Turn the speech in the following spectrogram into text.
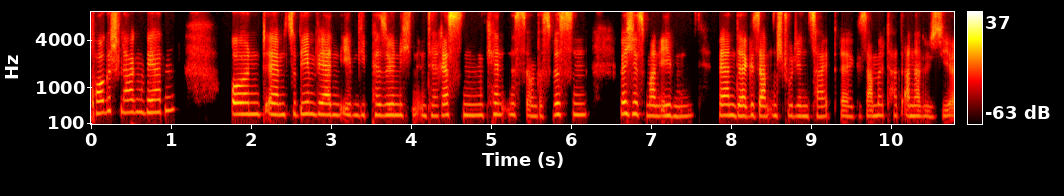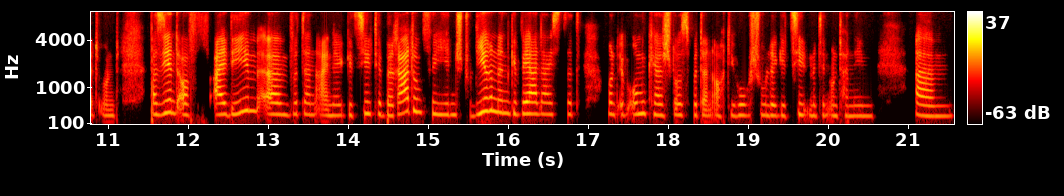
vorgeschlagen werden. Und ähm, zudem werden eben die persönlichen Interessen, Kenntnisse und das Wissen, welches man eben während der gesamten Studienzeit äh, gesammelt hat, analysiert. Und basierend auf all dem äh, wird dann eine gezielte Beratung für jeden Studierenden gewährleistet und im Umkehrschluss wird dann auch die Hochschule gezielt mit den Unternehmen ähm,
